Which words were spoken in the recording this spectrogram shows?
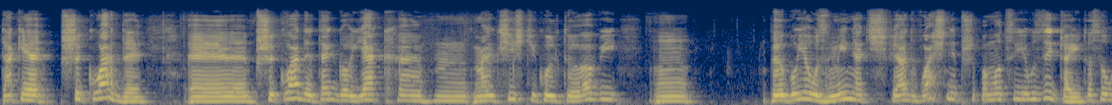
takie przykłady przykłady tego, jak e, mm, marksiści kulturowi mm, próbują zmieniać świat właśnie przy pomocy języka i to są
